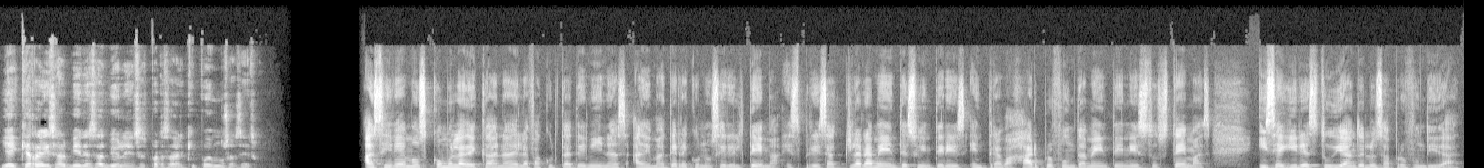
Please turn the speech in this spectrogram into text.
y hay que revisar bien esas violencias para saber qué podemos hacer. Así vemos cómo la decana de la Facultad de Minas, además de reconocer el tema, expresa claramente su interés en trabajar profundamente en estos temas y seguir estudiándolos a profundidad.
